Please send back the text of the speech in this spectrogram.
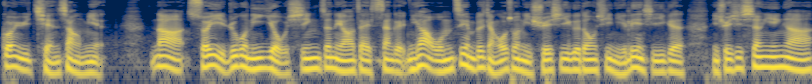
关于钱上面。那所以，如果你有心，真的要在三个，你看我们之前不是讲过，说你学习一个东西，你练习一个，你学习声音啊，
